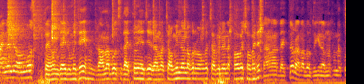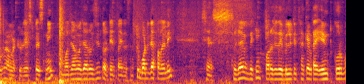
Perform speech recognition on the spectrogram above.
ফাইনালি অলমোস্ট তো এখন যাই রুমে যাই এখন রানা বলছে দায়িত্ব নিয়ে যে রানা চাউমিন রান্না করব আমাকে চাউমিন রান্না খাওয়াবে সবাই। রানার দায়িত্ব রানা বলতে কি রান্না টান্না করবে আমরা একটু রেস্ট ফেস্ট নিই। মজা মজা রয়েছি তো টেট পাইতেছি একটু বডিটা ফেলাইলেই শেষ। তো যাই হোক দেখি পরে যদি এবিলিটি থাকে তাই এন্ড করব।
